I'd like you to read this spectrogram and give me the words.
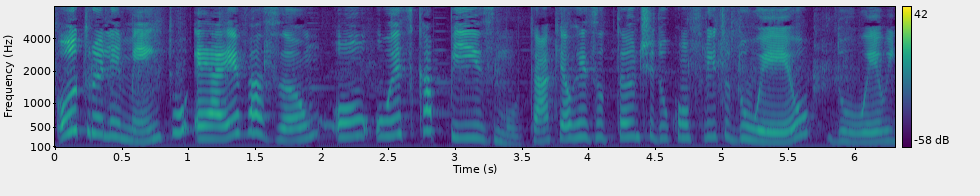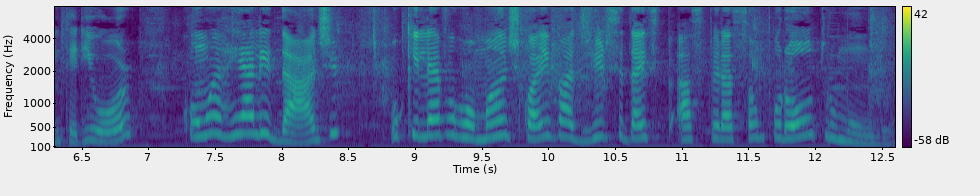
Outro elemento é a evasão ou o escapismo, tá? Que é o resultante do conflito do eu, do eu interior, com a realidade, o que leva o romântico a evadir-se da aspiração por outro mundo,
